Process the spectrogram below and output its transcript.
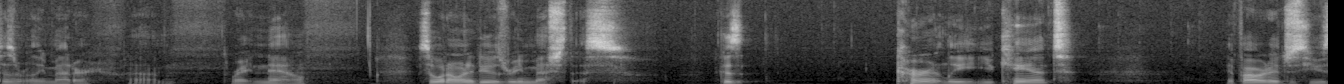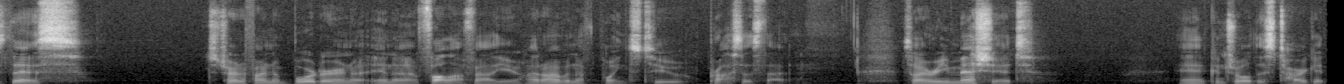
doesn't really matter um, right now. So what I want to do is remesh this. Because currently you can't, if I were to just use this, to try to find a border and a, and a fall off value, I don't have enough points to process that. So I remesh it, and control this target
